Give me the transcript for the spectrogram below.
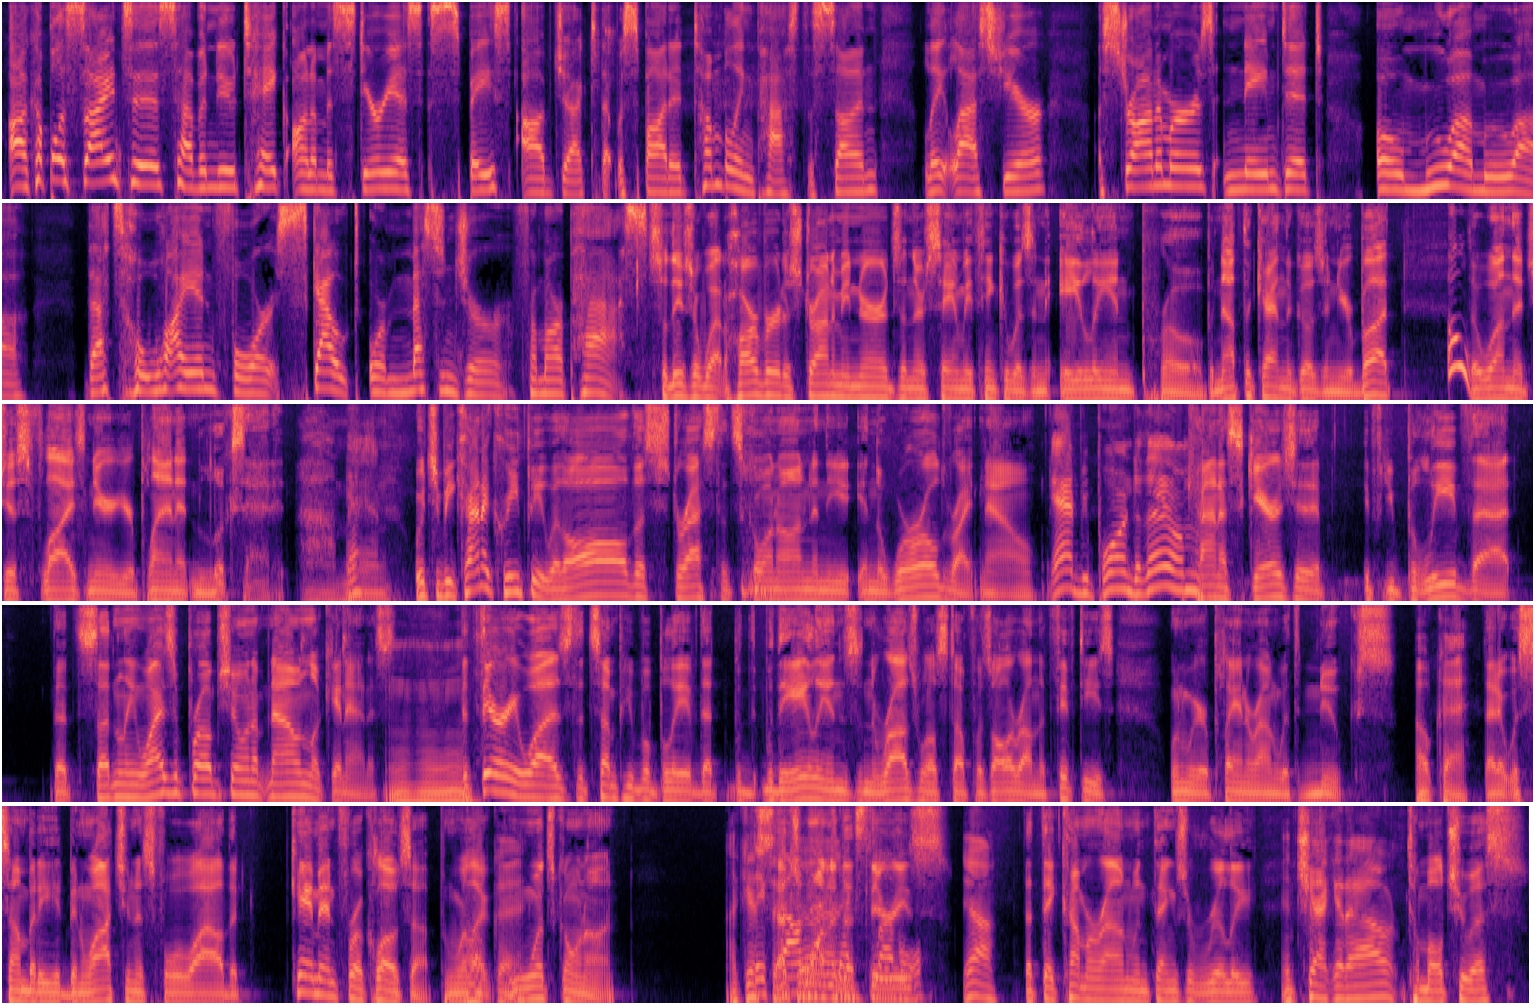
A couple of scientists have a new take on a mysterious space object that was spotted tumbling past the sun late last year. Astronomers named it Oumuamua. That's Hawaiian for scout or messenger from our past. So these are what Harvard astronomy nerds, and they're saying we think it was an alien probe, not the kind that goes in your butt. Oh. The one that just flies near your planet and looks at it, oh man, which would be kind of creepy with all the stress that's going on in the in the world right now. yeah, it'd be pouring to them. Kind of scares you if, if you believe that. That suddenly, why is a probe showing up now and looking at us? Mm-hmm. The theory was that some people believe that with, with the aliens and the Roswell stuff was all around the 50s when we were playing around with nukes. Okay, that it was somebody who'd been watching us for a while that came in for a close up, and we're like, "What's going on?" I guess They That's one that of the next level. theories Yeah, that they come around when things are really and check it out. tumultuous.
